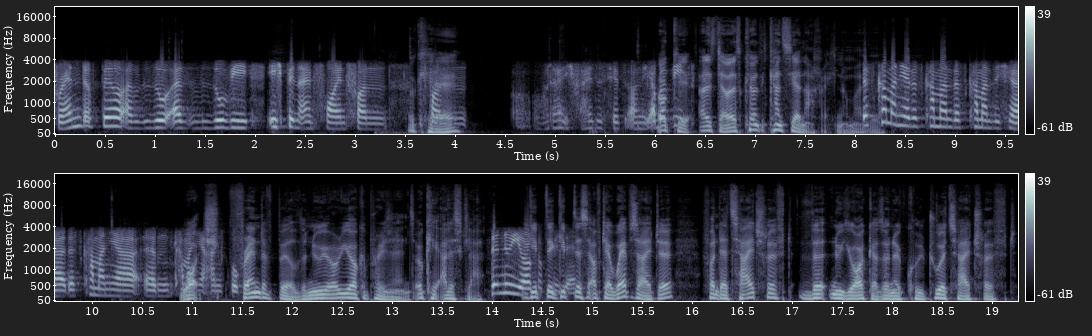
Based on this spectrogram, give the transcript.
Friend of Bill. Also so, also so wie ich bin ein Freund von. Okay. Von, oder ich weiß es jetzt auch nicht. Aber Okay, wie, alles klar, das könnt, kannst du ja nachreichen nochmal. das kann man ja, das kann man, das kann man sich ja, das kann man ja, ähm, kann man ja Watch, angucken. Friend of Bill, The New Yorker Presents. Okay, alles klar. The New Yorker gibt, gibt Presents. es auf der Webseite von der Zeitschrift The New Yorker, so eine Kulturzeitschrift.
